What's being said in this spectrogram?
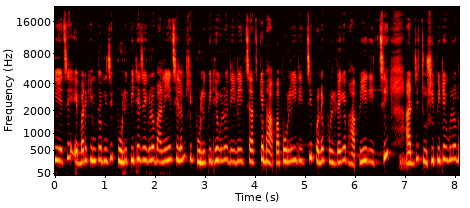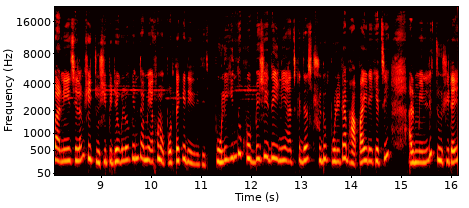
গিয়েছে। এবার কিন্তু আমি যে পুলি পিঠে যেগুলো বানিয়েছিলাম, সেই পুলি পিঠেগুলো দিয়ে দিচ্ছি। আজকে ভাপা পুলিই দিচ্ছি, পরে পুলিটাকে ভাপিয়ে দিচ্ছি। আর যে চুষি পিঠেগুলো বানিয়েছিলাম, সেই চুষি পিঠেগুলোও কিন্তু আমি এখন ওপর থেকে দিয়ে দিচ্ছি। পুলি কিন্তু খুব বেশি দিইনি, আজকে জাস্ট শুধু পুলিটা ভাপাই রেখেছি। আর মেনলি চুষিটাই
